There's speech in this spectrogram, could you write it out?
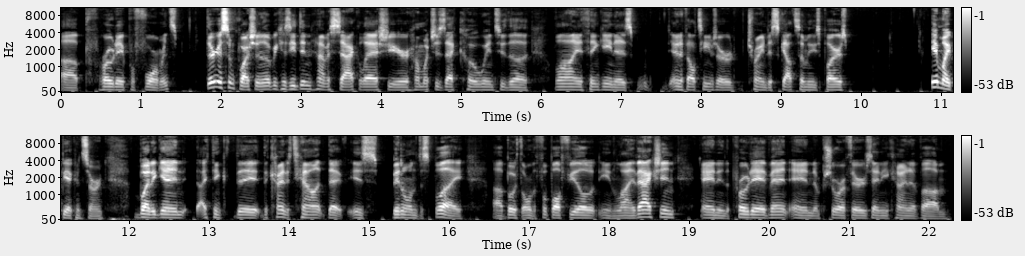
uh, pro day performance. There is some question though because he didn't have a sack last year. How much does that go into the line thinking as NFL teams are trying to scout some of these players? It might be a concern, but again, I think the the kind of talent that is been on display, uh, both on the football field in live action and in the pro day event, and I'm sure if there's any kind of um,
